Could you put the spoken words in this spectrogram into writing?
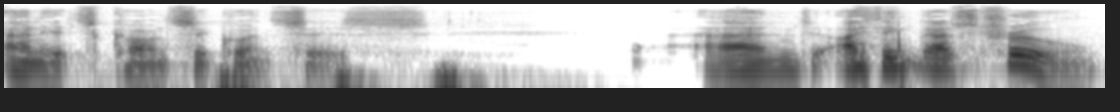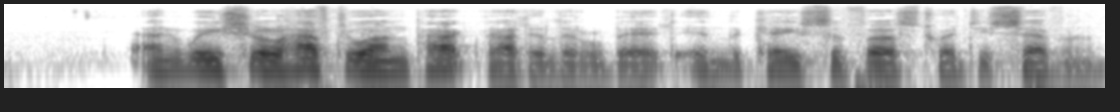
and its consequences. And I think that's true. And we shall have to unpack that a little bit in the case of verse 27.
